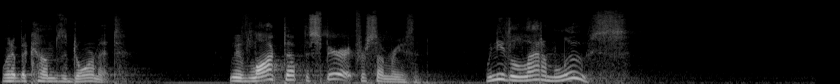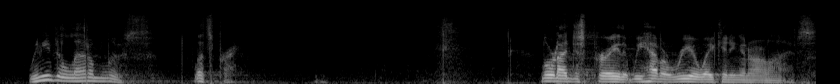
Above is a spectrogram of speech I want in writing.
when it becomes dormant. We've locked up the Spirit for some reason. We need to let Him loose. We need to let Him loose. Let's pray. Lord, I just pray that we have a reawakening in our lives,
